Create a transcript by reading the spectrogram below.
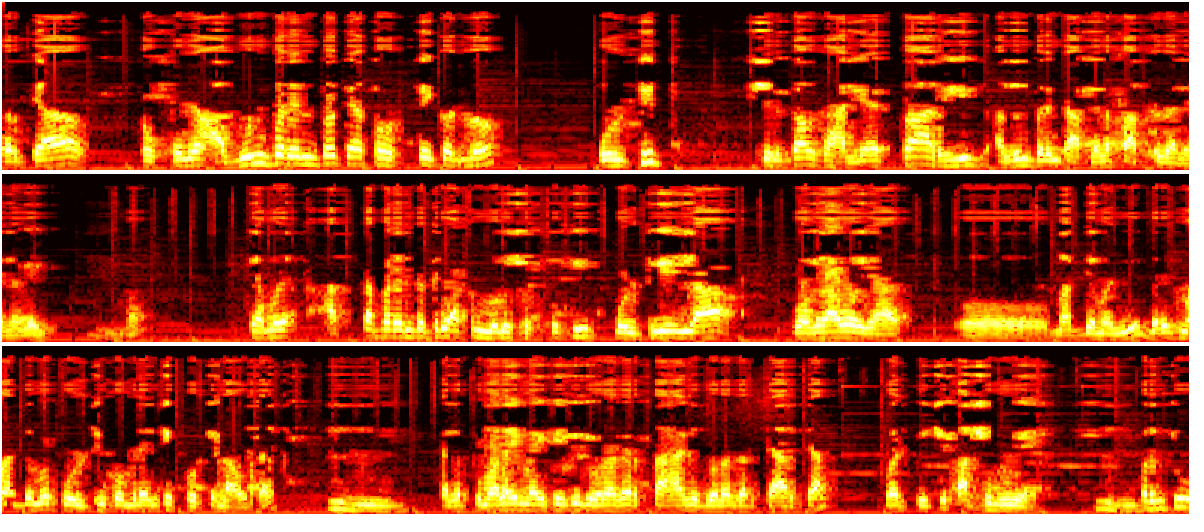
तर त्या संस्थेने अजूनपर्यंत त्या संस्थेकडनं पोल्ट्रीत शिरकाव झाल्याचा रिलीज अजूनपर्यंत आपल्याला प्राप्त झालेला नाही त्यामुळे आतापर्यंत तरी आपण म्हणू शकतो की पोल्ट्रीला वगळावं ह्या माध्यमांनी बरेच माध्यमं पोल्ट्री कोंबड्यांचे फोटो लावतात. त्याला तुम्हालाही माहिती आहे की दोन हजार सहा आणि दोन हजार चारच्या बर्ड फ्लूची पार्श्वभूमी आहे. परंतु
